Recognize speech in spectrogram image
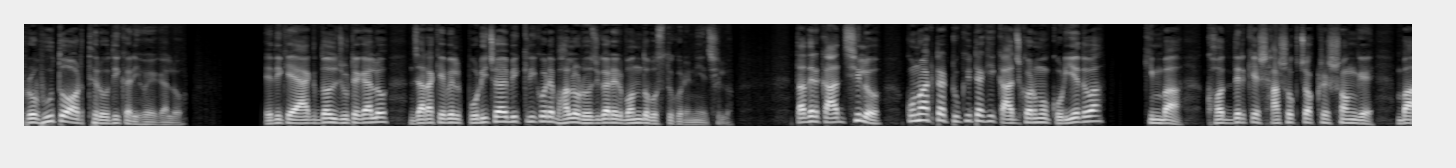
প্রভূত অর্থের অধিকারী হয়ে গেল। এদিকে একদল জুটে গেল যারা কেবল পরিচয় বিক্রি করে ভালো রোজগারের বন্দোবস্ত করে নিয়েছিল। তাদের কাজ ছিল কোনো একটা টুকিটাকি কাজকর্ম করিয়ে দেওয়া কিংবা খদ্দেরকে শাসক চক্রের সঙ্গে বা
